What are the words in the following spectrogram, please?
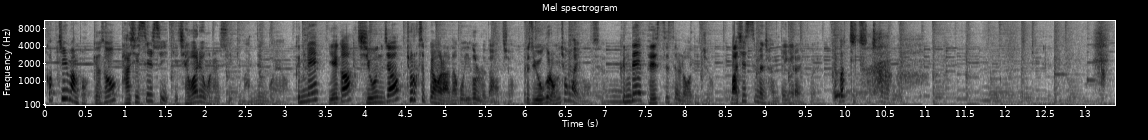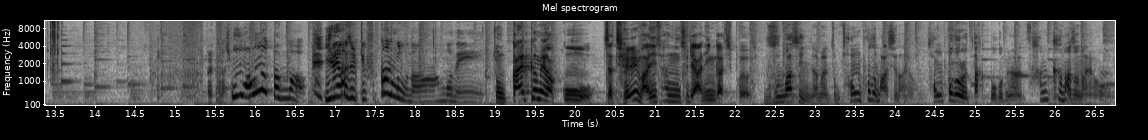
껍질만 벗겨서 다시 쓸 수 있게 재활용을 할 수 있게 만든 거예요 근데 얘가 지 혼자 초록색 병을 안 하고 이걸로 나왔죠 그래서 욕을 엄청 많이 먹었어요 근데 베스트셀러가 됐죠 맛있으면 장땡이라는 거예요 마치 저처럼. 깔끔하죠? 어머 아무것도 안 나. 이래가지고 이렇게 훅 가는 거구나 한 번에. 좀 깔끔해갖고 진짜 제일 많이 사는 술이 아닌가 싶어요. 무슨 맛이 있냐면 좀 청포도 맛이 나요. 청포도를 딱 먹으면 상큼하잖아요.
